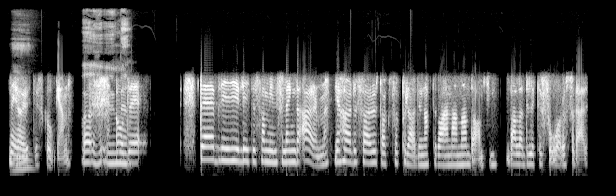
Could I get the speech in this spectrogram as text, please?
när jag är ute i skogen. Och det, det blir ju lite som min förlängda arm. Jag hörde förut också på radion att det var en annan dam som vallade lite får och sådär.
